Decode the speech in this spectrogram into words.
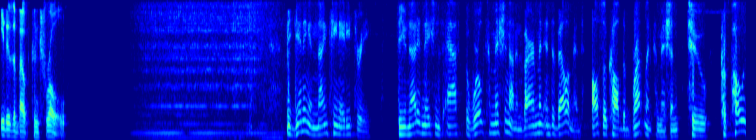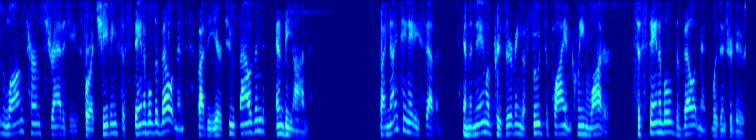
It is about control. Beginning in 1983, the United Nations asked the World Commission on Environment and Development, also called the Brundtland Commission, to propose long-term strategies for achieving sustainable development by the year 2000 and beyond. By 1987, in the name of preserving the food supply and clean water, sustainable development was introduced.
